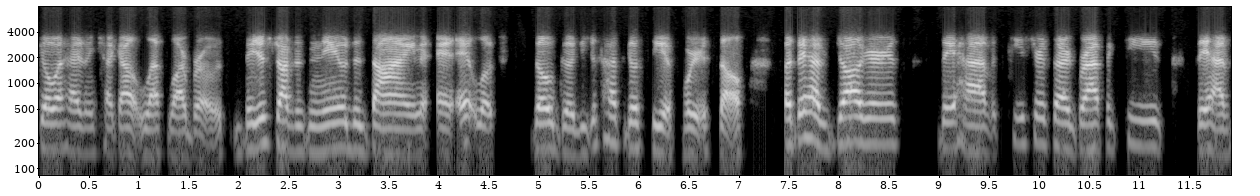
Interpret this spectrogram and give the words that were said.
go ahead and check out Leflar Bros. They just dropped this new design and it looks so good. You just have to go see it for yourself. But they have joggers, they have t-shirts that are graphic tees, they have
